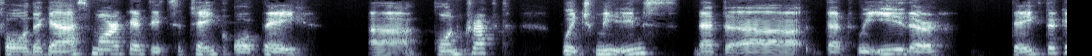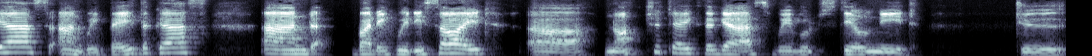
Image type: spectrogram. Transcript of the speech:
for the gas market, it's a take or pay uh, contract which means that uh, that we either take the gas and we pay the gas, and but if we decide uh, not to take the gas, we would still need to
